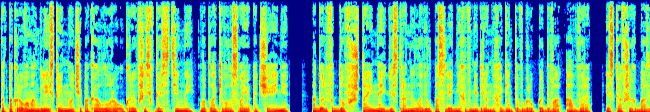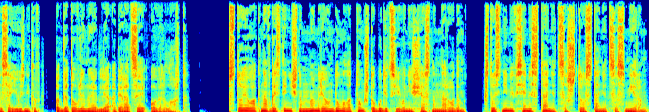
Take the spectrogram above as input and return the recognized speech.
Под покровом английской ночи, пока Лора, укрывшись в гостиной, выплакивала свое отчаяние, Адольф Дофштайн на юге страны ловил последних внедренных агентов группы 2 Абвера, искавших базы союзников, подготовленные для операции «Оверлорд». Стоя у окна в гостиничном номере, он думал о том, что будет с его несчастным народом, что с ними всеми станется, что станется с миром.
